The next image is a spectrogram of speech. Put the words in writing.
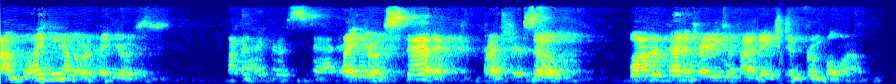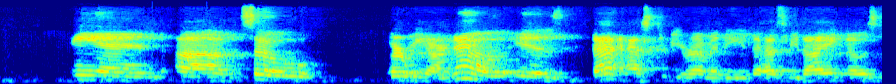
I'm blanking on the word hydros, Hydrostatic. hydrostatic pressure. So water penetrating the foundation from below. And um, so where we are now is that has to be remedied, that has to be diagnosed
